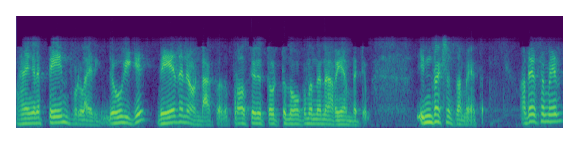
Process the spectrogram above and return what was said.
ഭയങ്കര പെയിൻഫുൾ ആയിരിക്കും. രോഗിക്ക് വേദന ഉണ്ടാക്കുന്നത് പ്രോസ്റ്റേറ്റ് തൊട്ട് നോക്കുമ്പോൾ തന്നെ അറിയാൻ പറ്റും. ഇൻഫെക്ഷൻ സമയത്ത്. അതേസമയം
